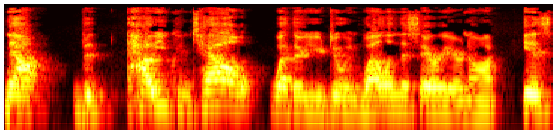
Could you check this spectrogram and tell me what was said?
Now, the, how you can tell whether you're doing well in this area or not is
